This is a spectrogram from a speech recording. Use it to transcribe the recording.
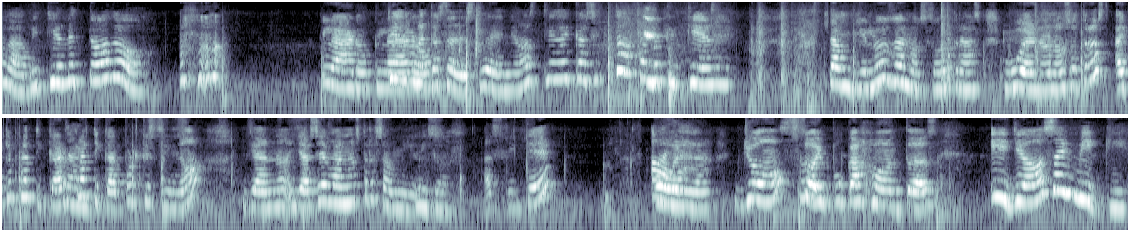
Barbie tiene todo. Claro, Tiene una claro. casa de sueños, tiene casi todo lo que quiere. También los de nosotras. Bueno, nosotras hay que platicar, platicar, porque si no, ya no, ya se van nuestros amigos. Amigos. Así que, Hola. hola, yo soy Pocahontas Y yo soy Mickey.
